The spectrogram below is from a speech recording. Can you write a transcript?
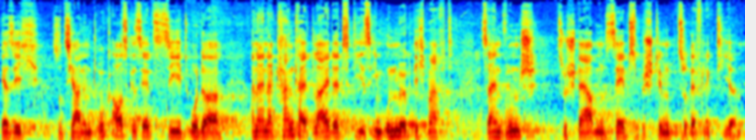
er sich sozialem Druck ausgesetzt sieht oder an einer Krankheit leidet, die es ihm unmöglich macht, seinen Wunsch zu sterben selbstbestimmt zu reflektieren.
